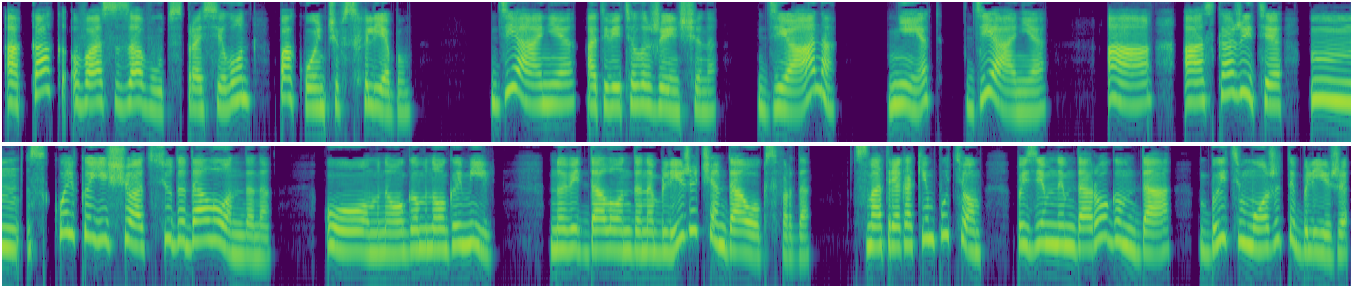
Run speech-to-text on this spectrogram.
а как вас зовут?» — спросил он, покончив с хлебом. «Диания», — ответила женщина. «Диана?» «Нет, Диания». «А, а скажите, м -м, сколько еще отсюда до Лондона?» «О, много-много миль. Но ведь до Лондона ближе, чем до Оксфорда. Смотря каким путем. По земным дорогам, да, быть может и ближе,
